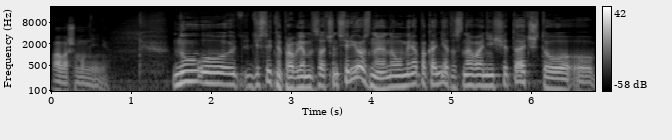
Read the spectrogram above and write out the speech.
по вашему мнению? Ну, действительно, проблема достаточно серьезная, но у меня пока нет оснований считать, что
